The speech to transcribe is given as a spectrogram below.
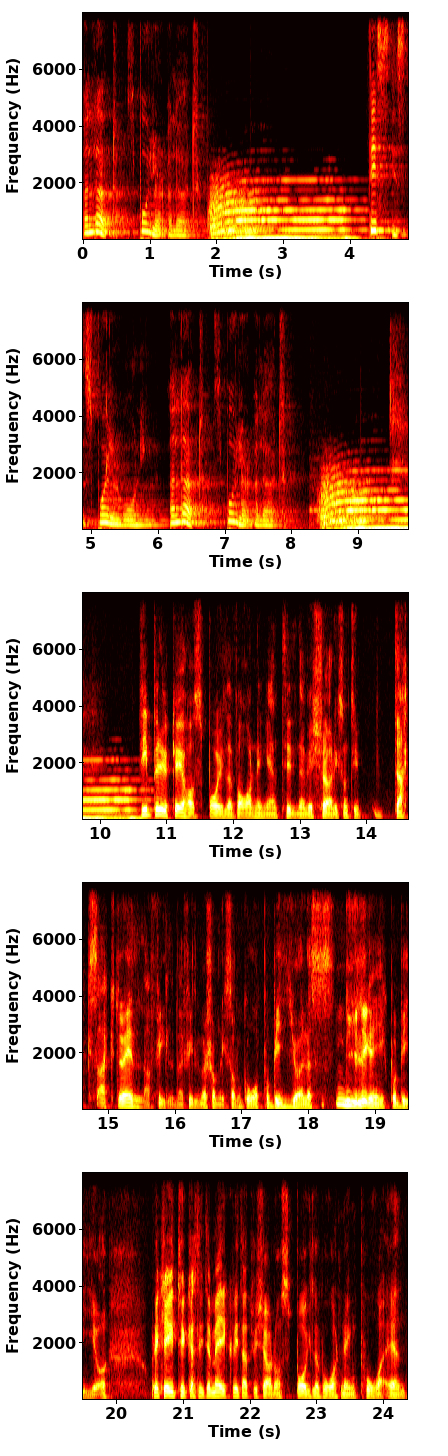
Alert, spoiler alert. This is a spoiler warning. Alert, spoiler alert. Vi brukar ju ha spoilervarningen till när vi kör liksom typ dagsaktuella filmer. Filmer som liksom går på bio eller nyligen gick på bio. Och det kan ju tyckas lite märkligt att vi kör någon spoilervarning på en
